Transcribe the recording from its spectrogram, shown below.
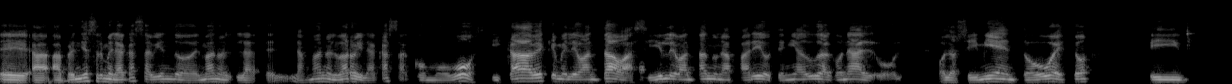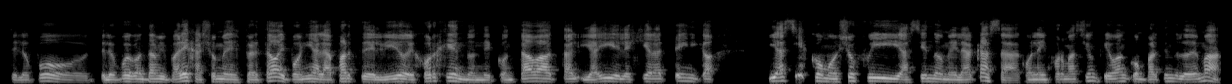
eh, aprendí a hacerme la casa viendo el mano, las manos, el barro y la casa como vos. Y cada vez que me levantaba a seguir levantando una pared o tenía duda con algo, o, los cimientos o esto, y te lo puedo, te lo puedo contar mi pareja, yo me despertaba y ponía la parte del video de Jorge en donde contaba tal, y ahí elegía la técnica y así es como yo fui haciéndome la casa, con la información que van compartiendo los demás.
